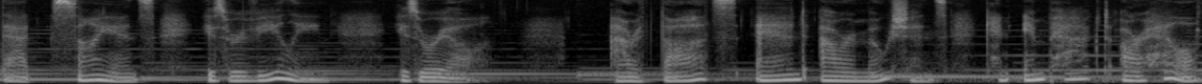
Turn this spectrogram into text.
that science is revealing is real. Our thoughts and our emotions can impact our health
